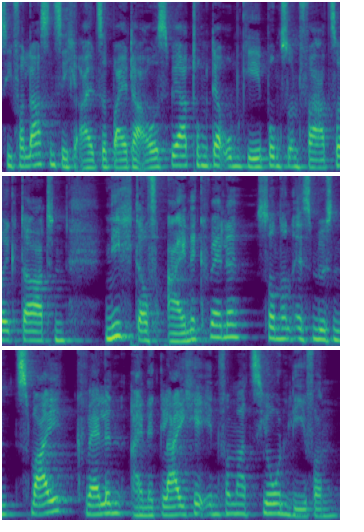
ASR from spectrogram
Sie verlassen sich also bei der Auswertung der Umgebungs- und Fahrzeugdaten nicht auf eine Quelle, sondern es müssen zwei Quellen eine gleiche Information liefern.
